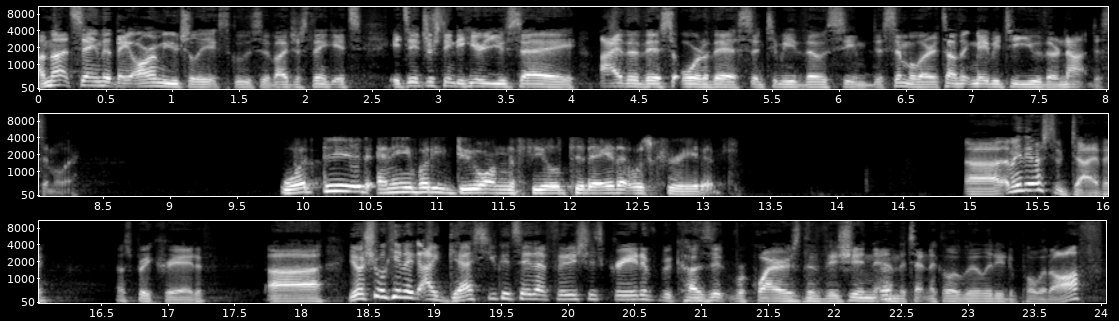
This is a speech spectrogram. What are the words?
I'm not saying that they are mutually exclusive. I just think it's it's interesting to hear you say either this or this, and to me those seem dissimilar. It sounds like maybe to you they're not dissimilar. What did anybody do on the field today that was creative? Uh, I mean, there was some diving. That's pretty creative. Uh, Joshua Kimmich, I guess you could say that finish is creative because it requires the vision and the technical ability to pull it off.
